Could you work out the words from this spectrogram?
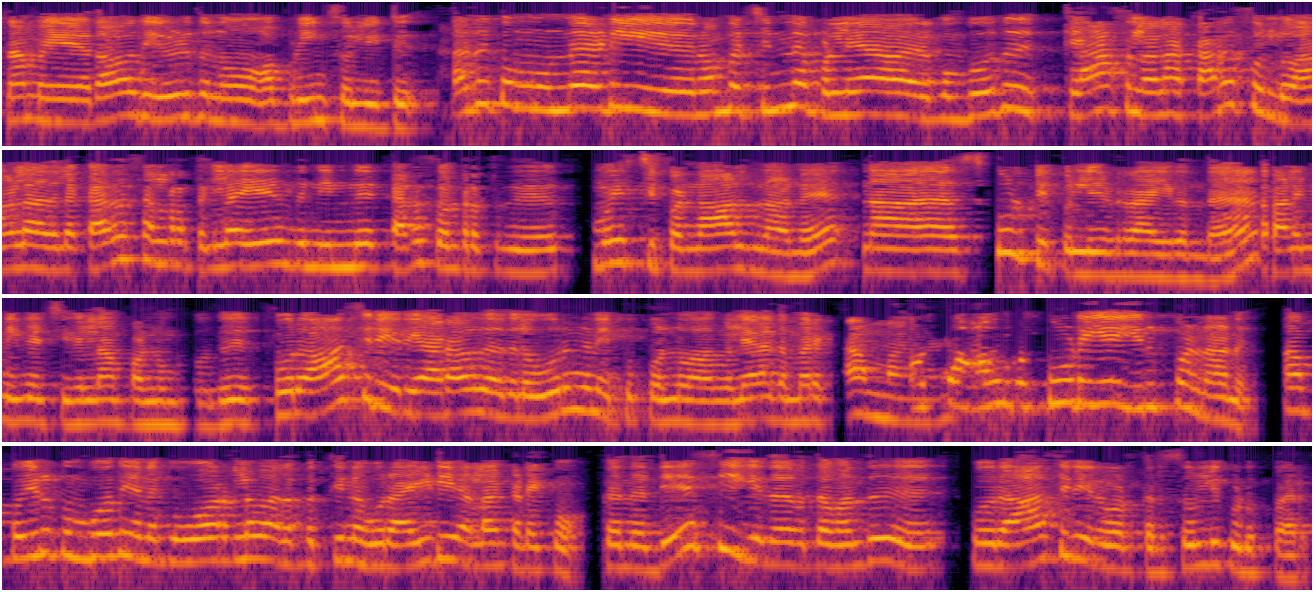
நம்ம ஏதாவது எழுதணும் அப்படின்னு சொல்லிட்டு. அதுக்கு முன்னாடி ரொம்ப சின்ன பிள்ளையா இருக்கும்போது கிளாஸ்ல எல்லாம் கதை சொல்லுவாங்களா? அதுல கதை சொல்றதுக்கு எல்லாம் எழுந்து நின்னு கதை சொல்றதுக்கு முயற்சி பண்ண ஆள் நானு. நான் ஸ்கூல் பீப்புள் லீடரா இருந்தேன். கலை நிகழ்ச்சிகள் எல்லாம் பண்ணும்போது. ஒரு ஆசிரியர் யாராவது அதுல ஒருங்கிணைப்பு பண்ணுவாங்க இல்லையா? அந்த மாதிரி. அப்ப அவங்க கூடயே இருப்பேன் நானு. அப்ப இருக்கும்போது எனக்கு ஓரளவு அதை பத்தின ஒரு ஐடியா எல்லாம் கிடைக்கும். இந்த தேசிய கீதத்தை வந்து ஒரு ஆசிரியர் ஒருத்தர் சொல்லி கொடுப்பாரு.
